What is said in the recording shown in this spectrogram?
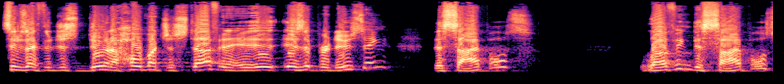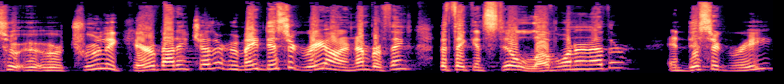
Seems like they're just doing a whole bunch of stuff. And is it producing disciples? Loving disciples who, who truly care about each other, who may disagree on a number of things, but they can still love one another? And disagree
